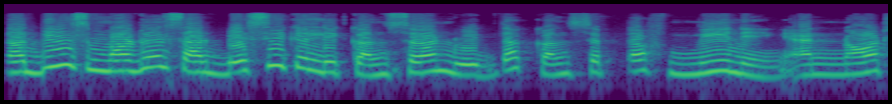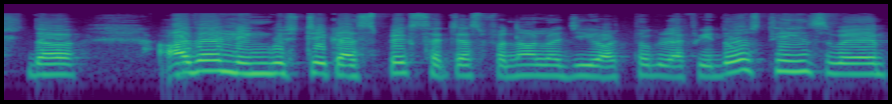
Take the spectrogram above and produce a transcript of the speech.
Now these models are basically concerned with the concept of meaning and not the other linguistic aspects such as phonology, orthography, those things were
